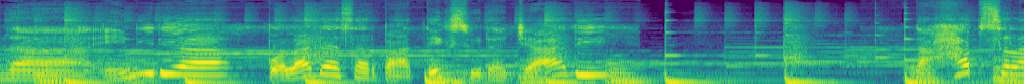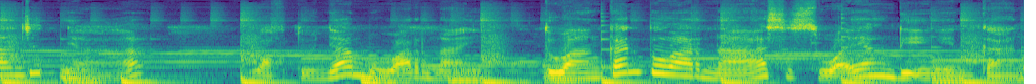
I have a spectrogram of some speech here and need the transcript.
Nah, ini dia, pola dasar batik sudah jadi. Tahap selanjutnya, waktunya mewarnai. Tuangkan pewarna sesuai yang diinginkan.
